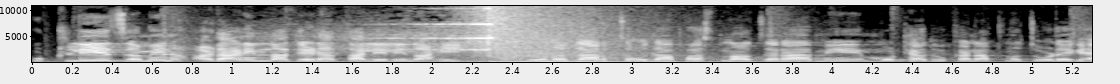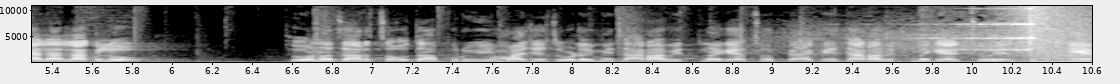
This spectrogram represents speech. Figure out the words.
कुठलीही जमीन अडाणींना देण्यात आलेली नाही. दोन हजार चौदापासनं जरा मी मोठ्या दुकानातनं जोडे घ्यायला लागलो. दोन हजार चौदापूर्वी माझे जोडे मी धारावीतनं घ्यायचो बॅगही धारावीतनं घ्यायचो. याचं जे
